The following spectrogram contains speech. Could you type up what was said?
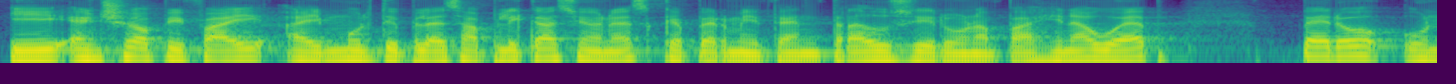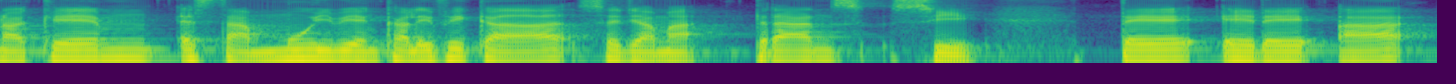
Y en Shopify hay múltiples aplicaciones que permiten traducir una página web pero una que mm, está muy bien calificada se llama TransC. T-R-A-N-S-C-Y.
